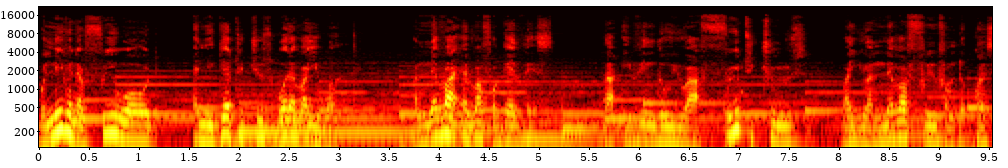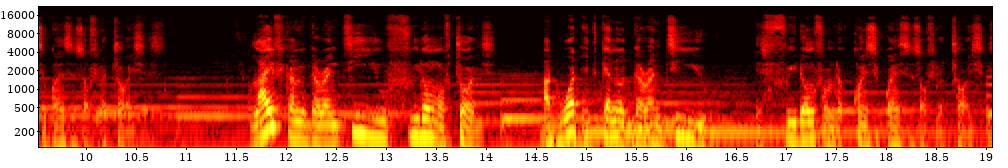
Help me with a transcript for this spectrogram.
we live in a free world and you get to choose whatever you want. But never ever forget this that even though you are free to choose, but you are never free from the consequences of your choices. Life can guarantee you freedom of choice, but what it cannot guarantee you is freedom from the consequences of your choices.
